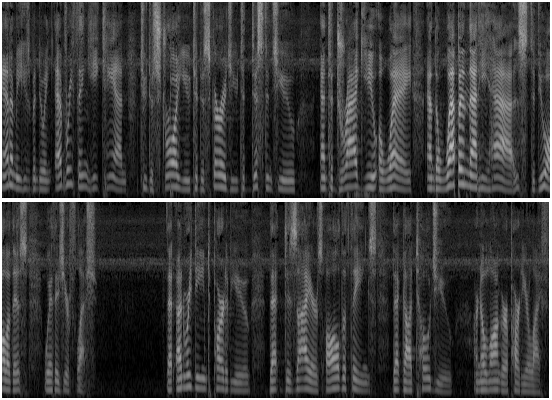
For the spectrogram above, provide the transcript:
enemy who's been doing everything he can to destroy you, to discourage you, to distance you, and to drag you away. And the weapon that he has to do all of this with is your flesh. that unredeemed part of you that desires all the things that God told you are no longer a part of your life.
